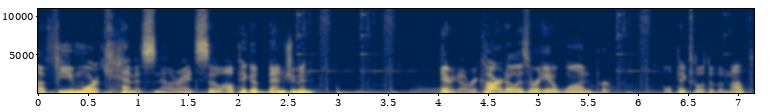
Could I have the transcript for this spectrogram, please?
a few more chemists now, right? So I'll pick up Benjamin. There we go. Ricardo is already at a 1. Perfect. We'll pick both of them up.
